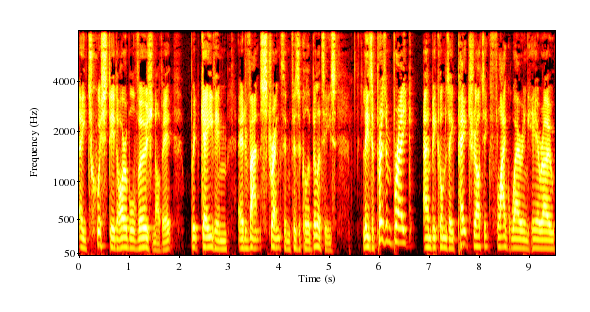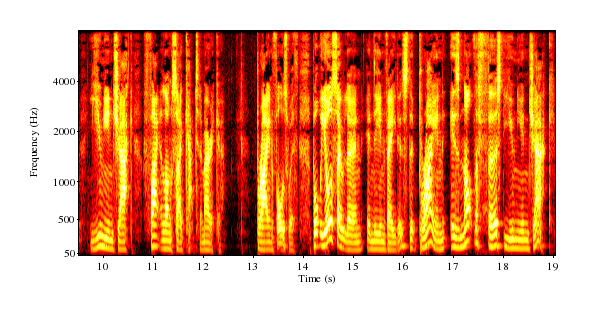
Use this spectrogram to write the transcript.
a twisted, horrible version of it, but gave him advanced strength and physical abilities. Leads a prison break and becomes a patriotic flag wearing hero, Union Jack, fighting alongside Captain America. Brian Falsworth. But we also learn in The Invaders that Brian is not the first Union Jack.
